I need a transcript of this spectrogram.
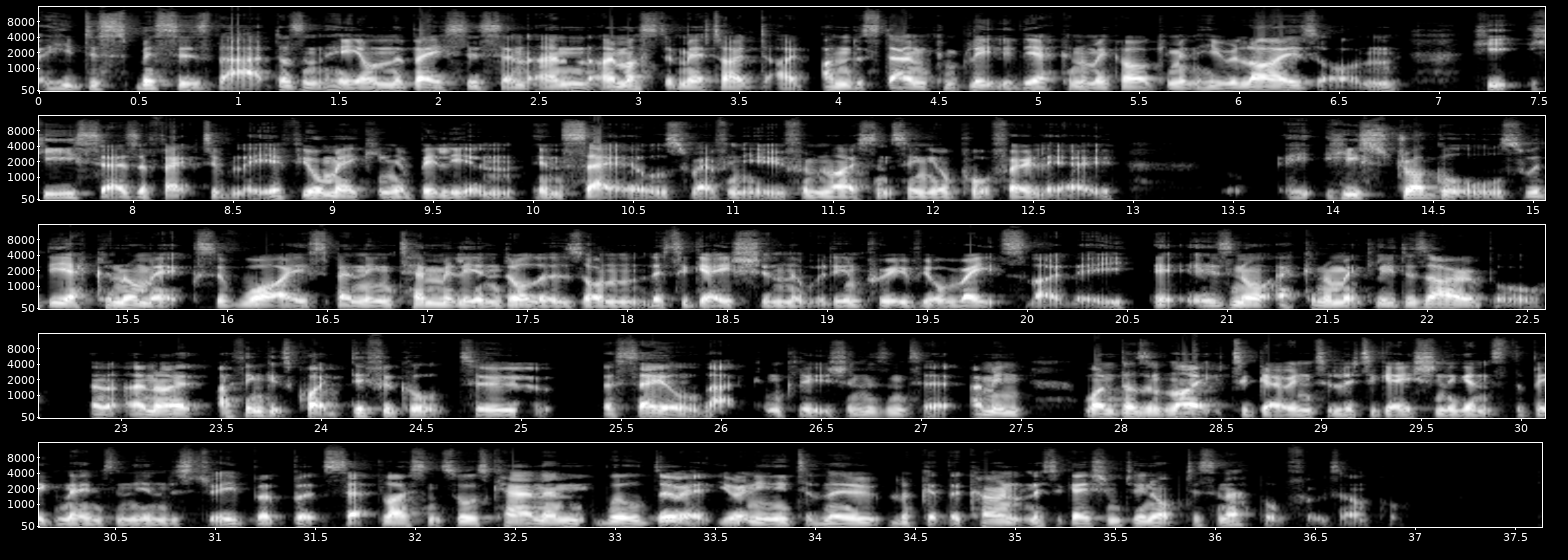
he dismisses that, doesn't he, on the basis, and, and I must admit, I, I understand completely the economic argument he relies on. He, he says effectively, if you're making a billion in sales revenue from licensing your portfolio, he struggles with the economics of why spending $10 million on litigation that would improve your rate slightly is not economically desirable. And, and I, I, think it's quite difficult to assail that conclusion, isn't it? I mean, one doesn't like to go into litigation against the big names in the industry, but but SEP licensors can and will do it. You only need to know look at the current litigation between Optis and Apple, for example.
